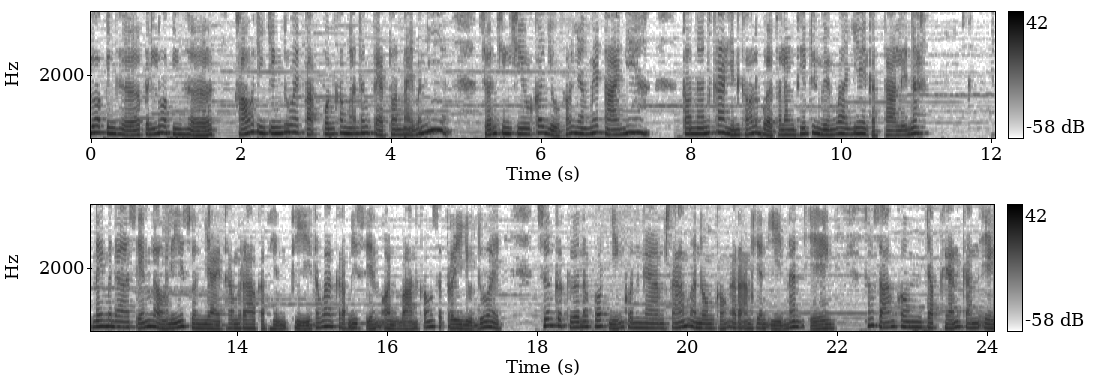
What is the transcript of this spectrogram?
ลวบปิงเหอเป็นลวบปิงเหอเขาจริง ๆ ด้วยปะปนเข้ามาตั้งแต่ตอนไหนวันนี้เสินชิงชิวก็อยู่เขายังไม่ตายเนี่ย ตอนนั้นข้าเห็นเขาระเบิดพลังทิพย์ที่เมืองว่าเย่กับตาเลยนะ ในบรรดาเสียงเหล่านี้ส่วนใหญ่ทำราวกับเห็นผี แต่ว่ากลับมีเสียงอ่อนหวานของสตรีอยู่ด้วย ซึ่งก็คือนักพรตหญิงคนงามสามอนงของอารามเทียนอีนั่นเอง ทั้งสามคนจับแขนกันเอง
